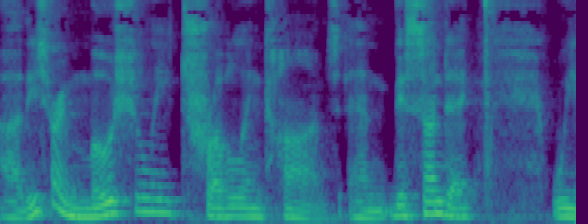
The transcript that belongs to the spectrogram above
uh, these are emotionally troubling times. And this Sunday, we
